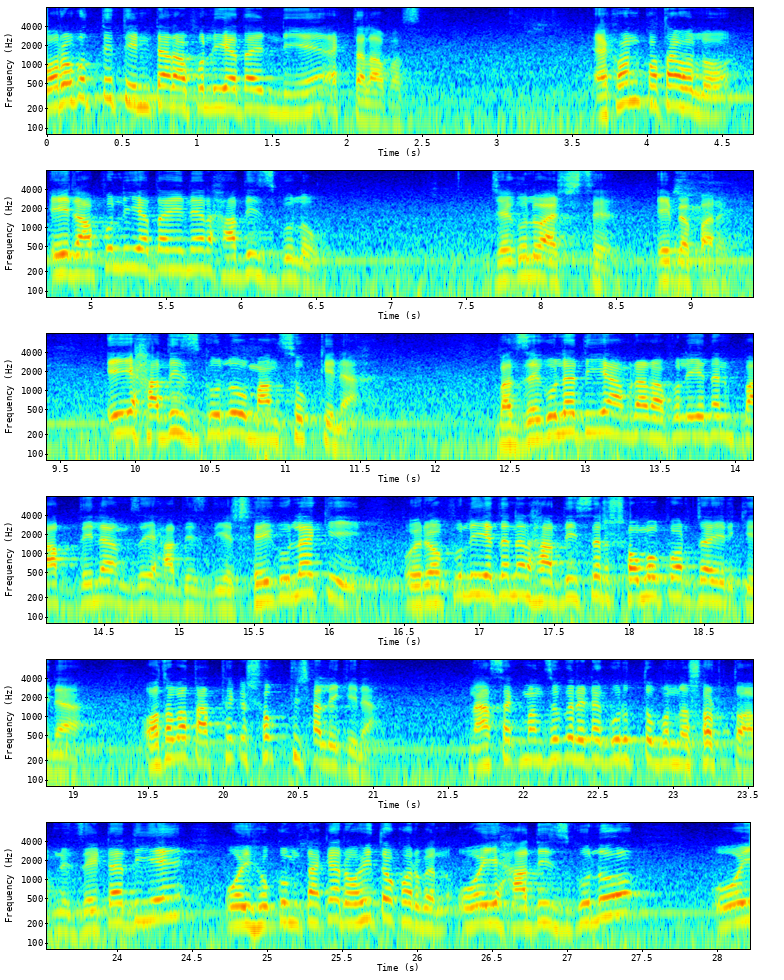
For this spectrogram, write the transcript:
পরবর্তী তিনটা রাফুল ইয়াদাইন নিয়ে একতলাপ আছে। এখন কথা হলো এই রাফুল ইয়াদাইনের হাদিসগুলো, যেগুলো আসছে এই ব্যাপারে, এই হাদিসগুলো মানসুক কিনা? বা যেগুলো দিয়ে আমরা রাফুল ইয়াদান বাদ দিলাম যে হাদিস দিয়ে, সেইগুলা কি ওই রফুল ইয়াদানের হাদিসের সমপর্যায়ের কিনা? অথবা তার থেকে শক্তিশালী কিনা? নাসাক মানসুকের এটা গুরুত্বপূর্ণ শর্ত, আপনি যেটা দিয়ে ওই হুকুমটাকে রহিত করবেন, ওই হাদিসগুলো ওই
